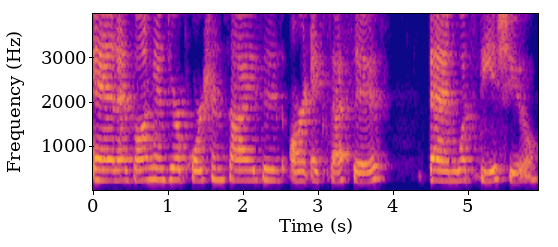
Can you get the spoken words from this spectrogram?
And as long as your portion sizes aren't excessive, then what's the issue?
